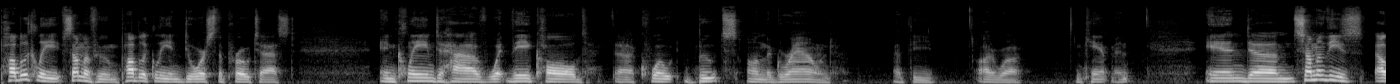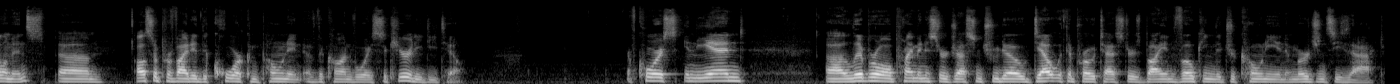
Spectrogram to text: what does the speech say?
publicly, some of whom publicly endorsed the protest and claimed to have what they called, uh, quote, boots on the ground at the Ottawa encampment. And um, some of these elements um, also provided the core component of the convoy's security detail. Of course, in the end, uh, Liberal Prime Minister Justin Trudeau dealt with the protesters by invoking the Draconian Emergencies Act,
